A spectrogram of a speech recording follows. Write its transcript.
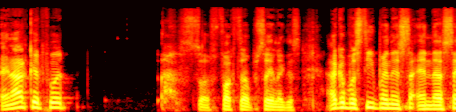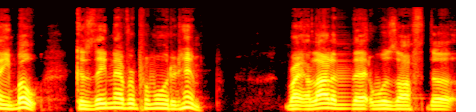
and I could put so fucked up say it like this. I could put Steve in this in that same boat because they never promoted him. right? A lot of that was off the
